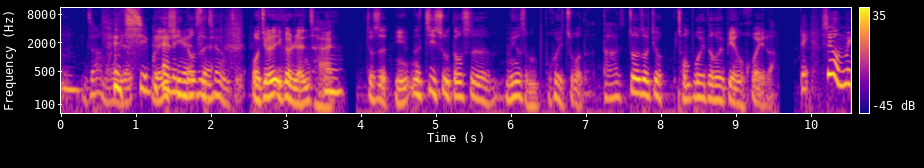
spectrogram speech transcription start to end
嗯，你知道吗？人人心都是这样子。我觉得一个人才就是你那技术都是没有什么不会做的，他做做就从不会都会变会了。对，所以，我们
